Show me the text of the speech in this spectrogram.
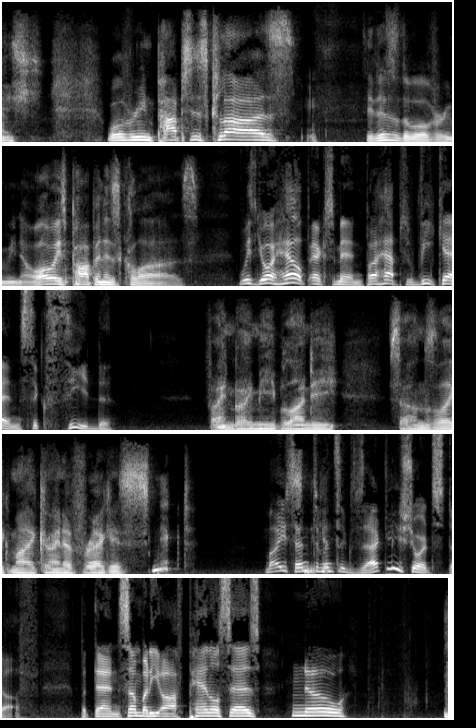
Wolverine pops his claws. See, this is the Wolverine we know. Always popping his claws. With your help, X Men, perhaps we can succeed. Fine by me, Blondie. Sounds like my kind of fracas. Snicked. My sentiments exactly short stuff. But then somebody off panel says, no.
